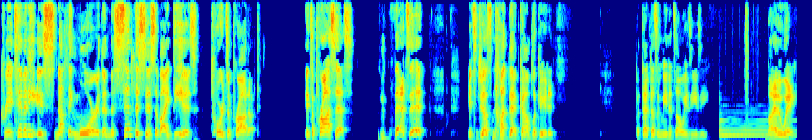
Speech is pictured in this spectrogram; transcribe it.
Creativity is nothing more than the synthesis of ideas towards a product. It's a process. That's it. It's just not that complicated. But that doesn't mean it's always easy. By the way,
